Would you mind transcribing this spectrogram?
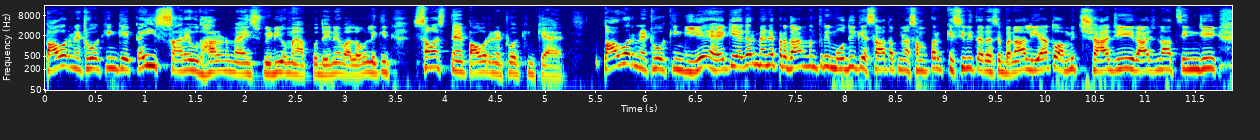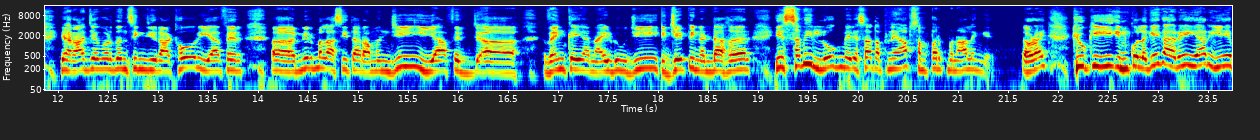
पावर नेटवर्किंग के कई सारे उदाहरण मैं इस वीडियो में आपको देने वाला हूँ, लेकिन समझते हैं पावर नेटवर्किंग क्या है। पावर नेटवर्किंग ये है कि अगर मैंने प्रधानमंत्री मोदी के साथ अपना संपर्क किसी भी तरह से बना लिया तो अमित शाह जी, राजनाथ सिंह जी, या राज्यवर्धन सिंह जी राठौर, या फिर निर्मला सीतारामन जी, या फिर वेंकैया नायडू जी, जेपी नड्डा सर, ये सभी लोग मेरे साथ अपने आप संपर्क बना लेंगे। Right right? क्योंकि इनको लगेगा, अरे यार, ये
